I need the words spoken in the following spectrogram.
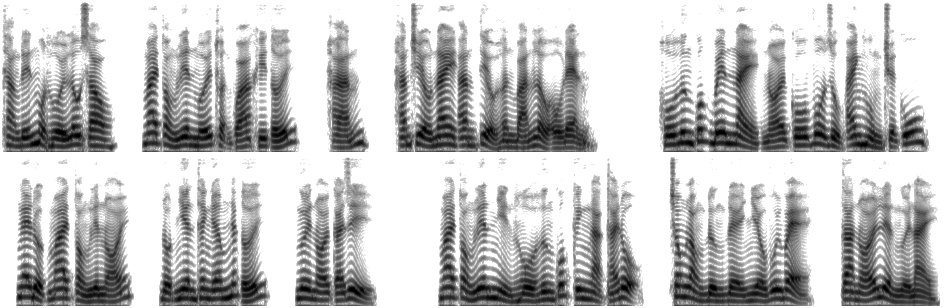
Thẳng đến một hồi lâu sau, Mai Tòng Liên mới thuận quá khí tới, hán, hán chiều nay ăn tiểu hân bán lẩu ổ đèn. Hồ Hưng Quốc bên này nói cố vô dục anh hùng chuyện cũ, nghe được Mai Tòng Liên nói, đột nhiên thanh âm nhắc tới, ngươi nói cái gì? Mai Tòng Liên nhìn Hồ Hưng Quốc kinh ngạc thái độ, trong lòng đừng để nhiều vui vẻ, ta nói liền người này.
